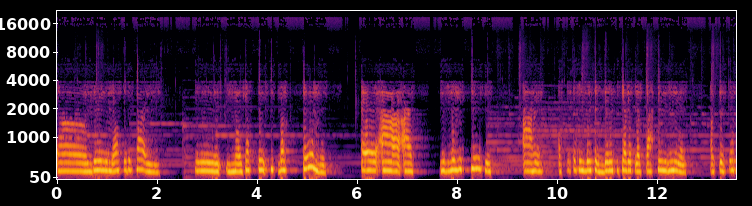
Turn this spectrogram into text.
uh, do norte do país. E nós já nós temos é, a, a, os municípios, a, as pessoas beneficiadas pelas parcerias, as pessoas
